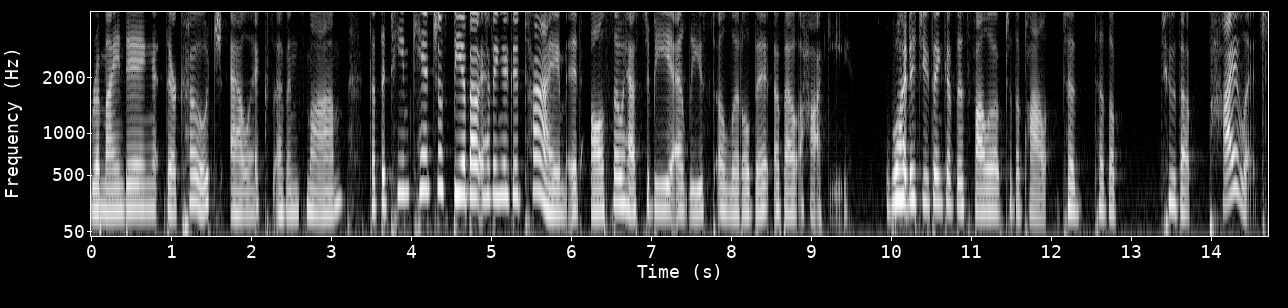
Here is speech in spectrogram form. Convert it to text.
reminding their coach, Alex, Evan's mom, that the team can't just be about having a good time. It also has to be at least a little bit about hockey. What did you think of this follow up to the pol- to to the to the pilot?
